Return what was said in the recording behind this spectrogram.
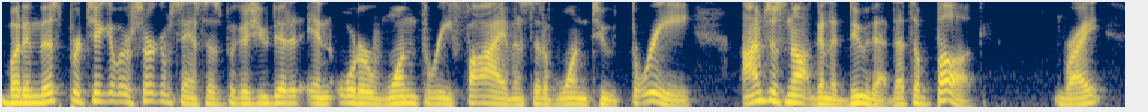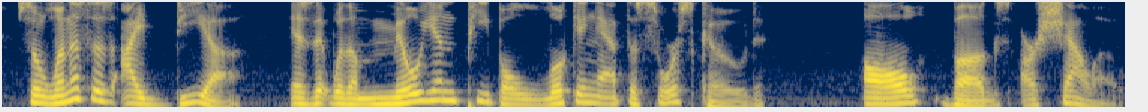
But in this particular circumstances, because you did it in order one, three, five instead of one, two, three, I'm just not going to do that. That's a bug, right? So Linus's idea is that with a million people looking at the source code, all bugs are shallow.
